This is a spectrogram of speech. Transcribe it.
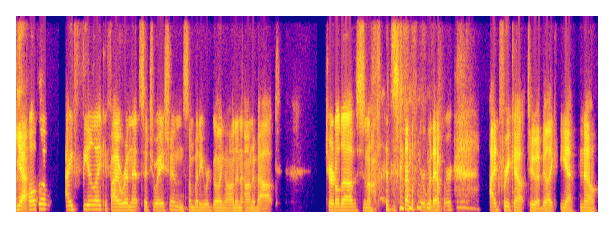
Yeah, Although I feel like if I were in that situation and somebody were going on and on about turtle doves and all that stuff or whatever, I'd freak out too. I'd be like, yeah, no,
